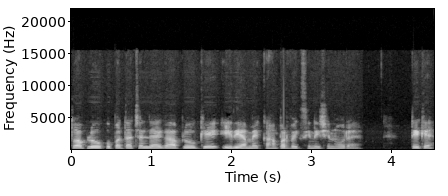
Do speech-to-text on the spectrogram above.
तो आप लोगों को पता चल जाएगा आप लोगों के एरिया में कहाँ पर वैक्सीनेशन हो रहा है। ठीक है?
